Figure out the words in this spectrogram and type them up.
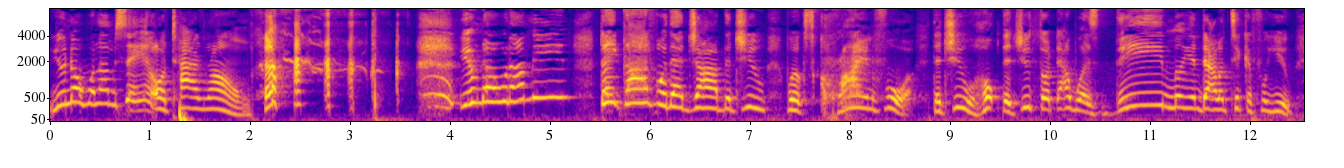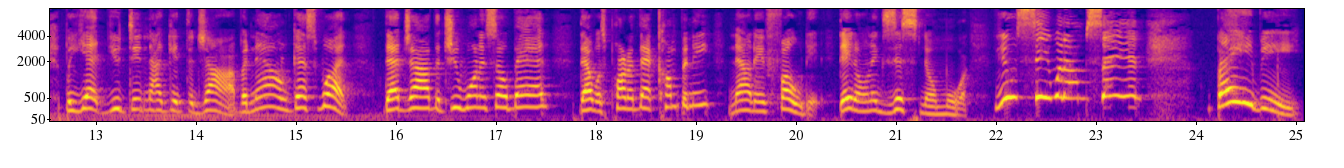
You know what I'm saying? Or Tyrone. you know what I mean? Thank God for that job that you was crying for, that you hoped that you thought that was the million dollar ticket for you, but yet you did not get the job. But now, guess what? That job that you wanted so bad, that was part of that company, now they folded. They don't exist no more. You see what I'm saying? Baby,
